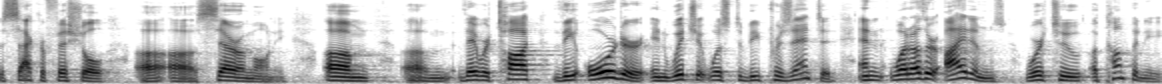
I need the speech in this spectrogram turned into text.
sacrificial uh, uh, ceremony. Um, um, they were taught the order in which it was to be presented and what other items were to accompany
